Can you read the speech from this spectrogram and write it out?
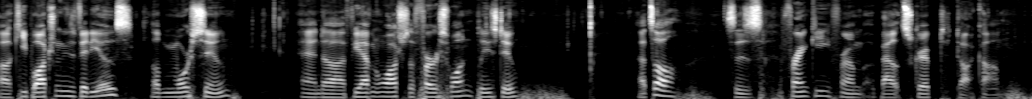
uh, keep watching these videos. There'll be more soon. And uh, if you haven't watched the first one, please do. That's all. This is Frankie from AboutScript.com.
